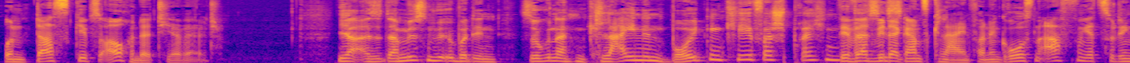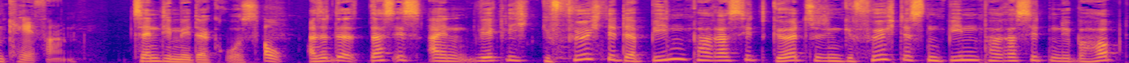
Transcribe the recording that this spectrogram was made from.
und das gibt's auch in der Tierwelt. Ja, also da müssen wir über den sogenannten kleinen Beutenkäfer sprechen. Wir werden wieder ganz klein, von den großen Affen jetzt zu den Käfern. Zentimeter groß. Oh. Also das, das ist ein wirklich gefürchteter Bienenparasit, gehört zu den gefürchtesten Bienenparasiten überhaupt,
